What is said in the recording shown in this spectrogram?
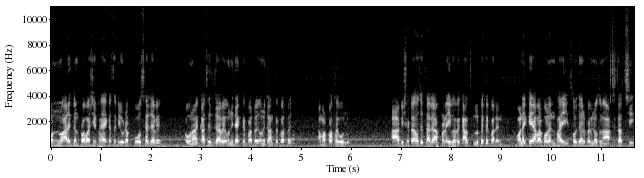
অন্য আরেকজন প্রবাসী ভাইয়ের কাছে ভিডিওটা পৌঁছে যাবে, ওনার কাছে যাবে, উনি দেখতে পারবে, উনি জানতে পারবে আমার কথাগুলো। আর বিষয়টা হচ্ছে তাহলে আপনারা এইভাবে কাজগুলো পেতে পারেন। অনেকে আবার বলেন, ভাই, সৌদি আরবে আমি নতুন আসতে চাচ্ছি।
